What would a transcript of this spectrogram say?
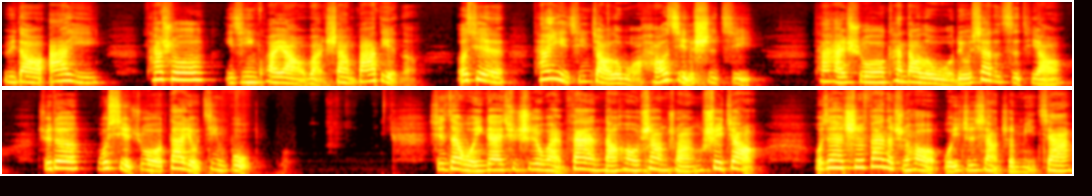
遇到阿姨，她说已经快要晚上八点了。而且她已经找了我好几个世纪。她还说看到了我留下的字条，觉得我写作大有进步。现在我应该去吃晚饭，然后上床睡觉。我在吃饭的时候，我一直想着米迦，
